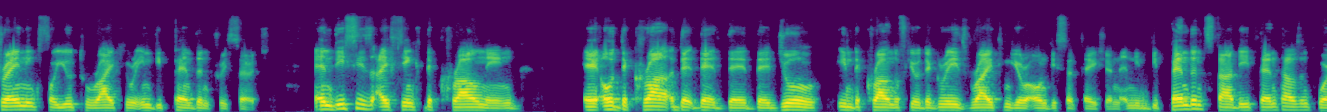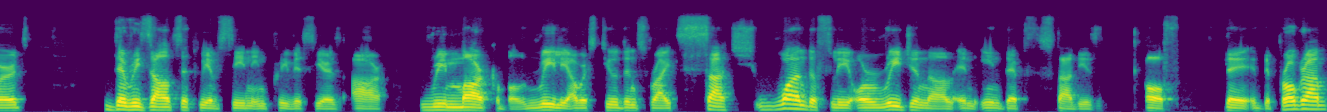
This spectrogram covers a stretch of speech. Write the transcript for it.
training for you to write your independent research. And this is, I think, the crowning uh, or the, crown, the, the, the, the jewel in the crown of your degree is writing your own dissertation. An independent study, 10,000 words, the results that we have seen in previous years are remarkable. Really, our students write such wonderfully original and in-depth studies of the, the program.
